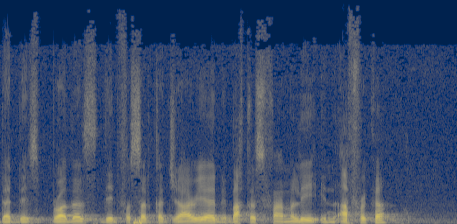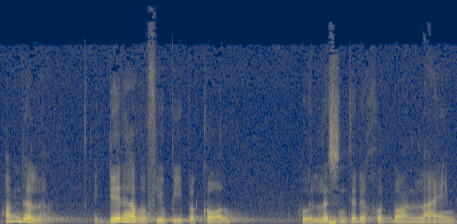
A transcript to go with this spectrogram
that these brothers did for Sadqa Jariyah, the Bacchus family in Africa, alhamdulillah, it did have a few people call who listen to the khutbah online,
